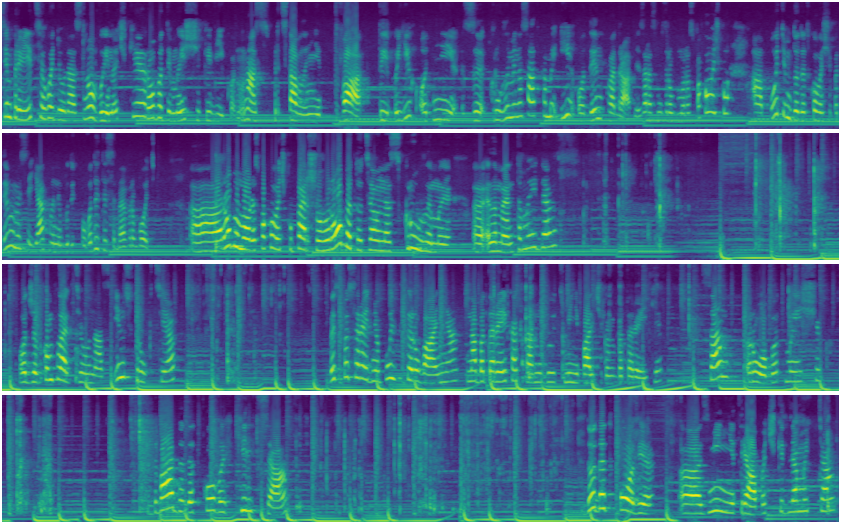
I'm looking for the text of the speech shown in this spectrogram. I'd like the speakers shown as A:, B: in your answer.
A: Всім привіт! Сьогодні у нас новиночки, роботи-мийщики вікон. У нас представлені два типи їх: одні з круглими насадками і один квадратний. Зараз ми зробимо розпаковочку, а потім додатково ще подивимося, як вони будуть поводити себе в роботі. Робимо розпаковочку першого роботу. Це у нас з круглими е, елементами йде. Отже, в комплекті у нас інструкція. Безпосередньо пульт керування на батарейках, там йдуть міні-пальчикові батарейки. Сам робот-мийщик. Два додаткових кільця. Додаткові е, змінні тряпочки для миття.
